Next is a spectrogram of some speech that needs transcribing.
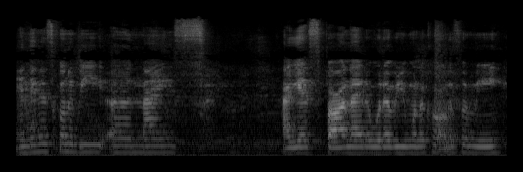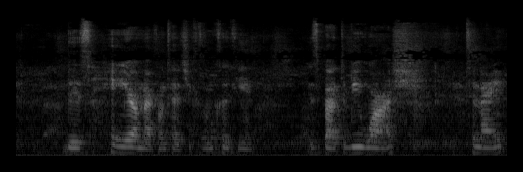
And then it's going to be a nice, I guess, spa night or whatever you want to call it for me. This hair, I'm not going to touch it because I'm cooking. It's about to be washed tonight.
